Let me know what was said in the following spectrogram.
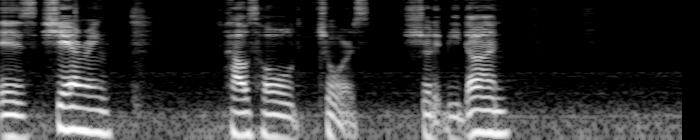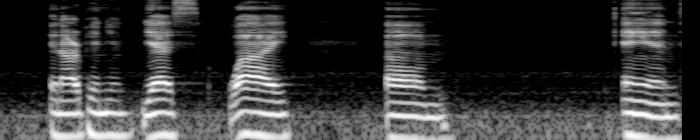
is sharing household chores. Should it be done? In our opinion, yes. Why? Um and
